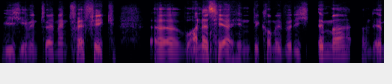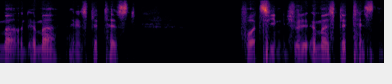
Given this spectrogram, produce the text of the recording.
wie ich eventuell meinen Traffic äh, woanders her hinbekomme, würde ich immer und immer und immer einen Split-Test vorziehen. Ich würde immer Split testen.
